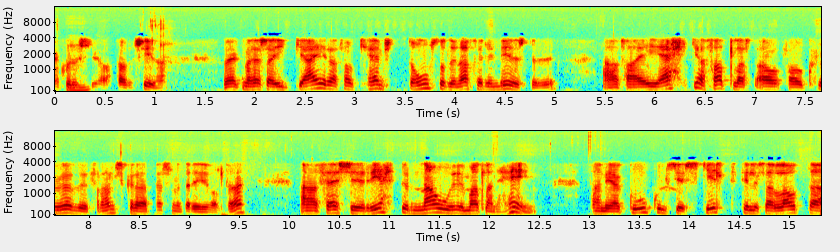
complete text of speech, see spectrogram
einhverju mm. áttarum síðan vegna þess að í gæra þá kemst dómstólinn að fyrir niðurstöðu að það er ekki að fallast á kröfu franskra personaldariðivalda að þessi réttur nái um allan heim Þannig að Google sé skilt til þess að láta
